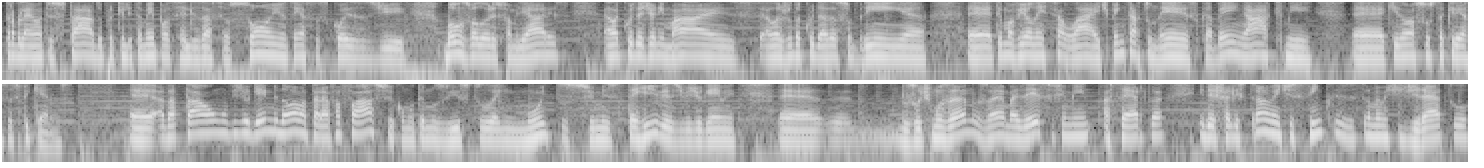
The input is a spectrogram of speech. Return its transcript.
trabalhar em outro estado, para que ele também possa realizar seu sonho, tem essas coisas de bons valores familiares. Ela cuida de animais, ela ajuda a cuidar da sobrinha, é, tem uma violência light, bem cartunesca, bem acme, é, que não assusta crianças pequenas. É, adaptar um videogame não é uma tarefa fácil, como temos visto em muitos filmes terríveis de videogame é, dos últimos anos, né? Mas esse filme acerta em deixar ele extremamente simples, extremamente direto,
